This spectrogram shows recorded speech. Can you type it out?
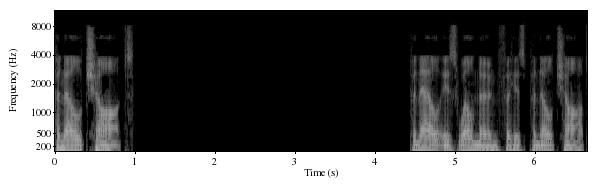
Pournelle chart Pournelle is well known for his Pournelle chart,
